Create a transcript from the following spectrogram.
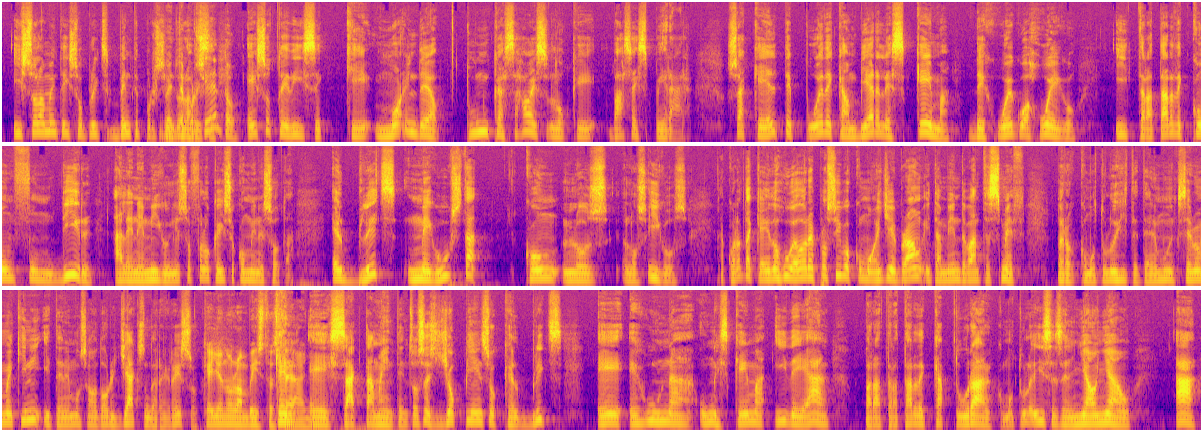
y solamente hizo blitz 20%, de la veces. Eso te dice que Martindale, tú nunca sabes lo que vas a esperar. O sea, que él te puede cambiar el esquema de juego a juego y tratar de confundir al enemigo. Y eso fue lo que hizo con Minnesota. El blitz me gusta con los, los Eagles Acuérdate que hay dos jugadores explosivos como AJ Brown y también Devante Smith. Pero como tú lo dijiste, tenemos a Xavier McKinney y tenemos a Dory Jackson de regreso. Que ellos no lo han visto este año. Exactamente. Entonces yo pienso que el Blitz es, una, un esquema ideal para tratar de capturar, como tú le dices, el ñao ñao a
